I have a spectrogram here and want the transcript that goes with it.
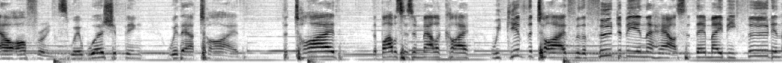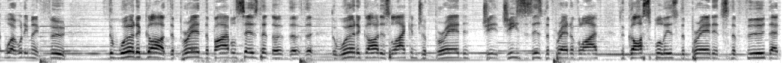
our offerings, we're worshiping with our tithe. The tithe, the Bible says in Malachi, we give the tithe for the food to be in the house, that there may be food in. What, what do you mean, food? The Word of God, the bread. The Bible says that the, the, the, the Word of God is likened to bread. Je- Jesus is the bread of life. The gospel is the bread, it's the food that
